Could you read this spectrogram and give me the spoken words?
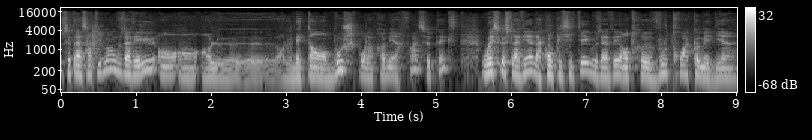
c'est un sentiment que vous avez eu en, le, en, le, mettant en bouche pour la première fois, ce texte Ou est-ce que cela vient de la complicité que vous avez entre vous trois comédiens,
